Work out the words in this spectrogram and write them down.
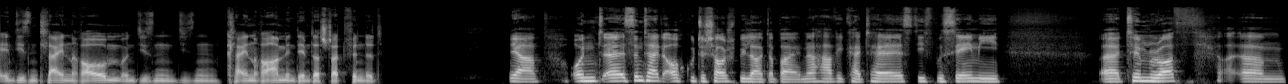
in diesen kleinen Raum und diesen, diesen kleinen Rahmen, in dem das stattfindet. Ja, und äh, es sind halt auch gute Schauspieler dabei, ne? Harvey Keitel, Steve Buscemi, äh, Tim Roth, ähm,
